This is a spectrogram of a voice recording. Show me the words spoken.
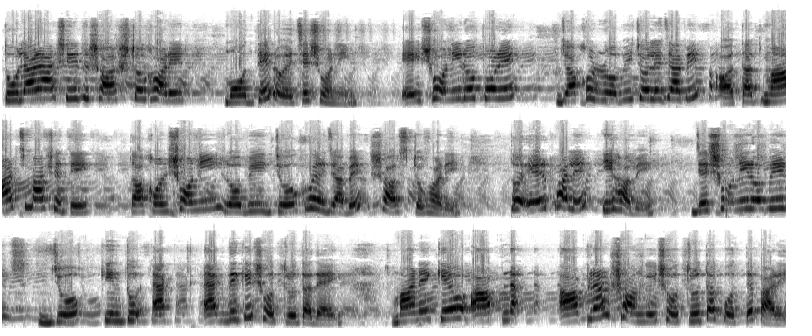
তুলা রাশির ষষ্ঠ ঘরের মধ্যে রয়েছে শনি। এই শনির ওপরে যখন রবি চলে যাবে, অর্থাৎ মার্চ মাসেতে, তখন শনি, রবি যোগ হয়ে যাবে ষষ্ঠ ঘরে। তো এর ফলে কি হবে? যে শনি, রবির যোগ কিন্তু এক, একদিকে শত্রুতা দেয়। মানে কেউ আপনা, আপনার সঙ্গে শত্রুতা করতে পারে।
